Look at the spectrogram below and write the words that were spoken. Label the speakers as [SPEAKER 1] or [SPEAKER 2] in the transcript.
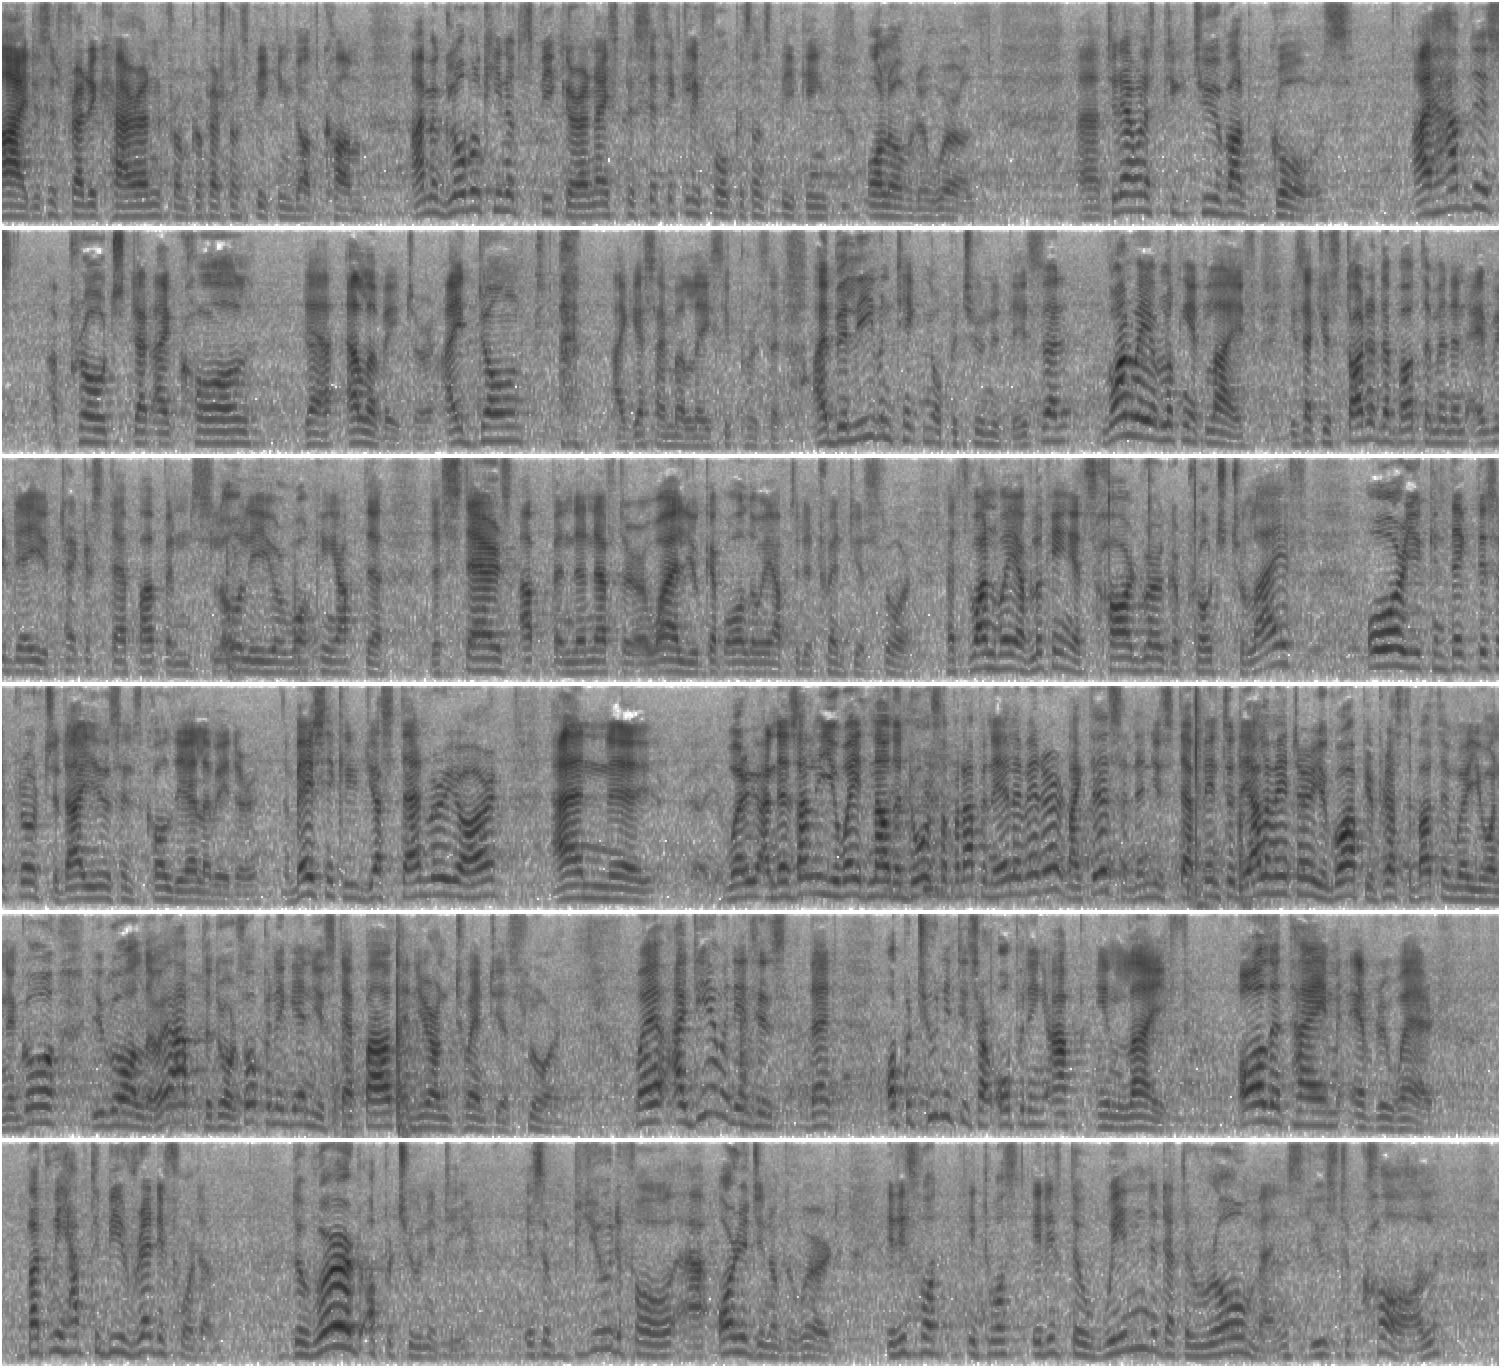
[SPEAKER 1] Hi, this is Fredrik Haren from professionalspeaking.com. I'm a global keynote speaker and I specifically focus on speaking all over the world. Uh, today I want to speak to you about goals. I have this approach that I call the elevator. I don't, I guess I'm a lazy person. I believe in taking opportunities. One way of looking at life is that you start at the bottom and then every day you take a step up and slowly you're walking up the, the stairs up and then after a while you get all the way up to the 20th floor. That's one way of looking. It's hard work approach to life. Or you can take this approach that I use and it's called the elevator. And basically you just stand where you are and uh, where you, and then suddenly you wait, now the doors open up in the elevator like this, and then you step into the elevator, you go up, you press the button where you want to go, you go all the way up, the doors open again, you step out, and you're on the 20th floor. My idea with this is that opportunities are opening up in life, all the time, everywhere, but we have to be ready for them. The word opportunity is a beautiful uh, origin of the word. It is what it was. It is the wind that the Romans used to call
